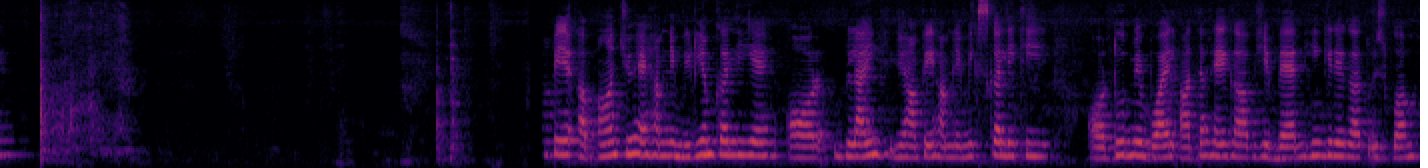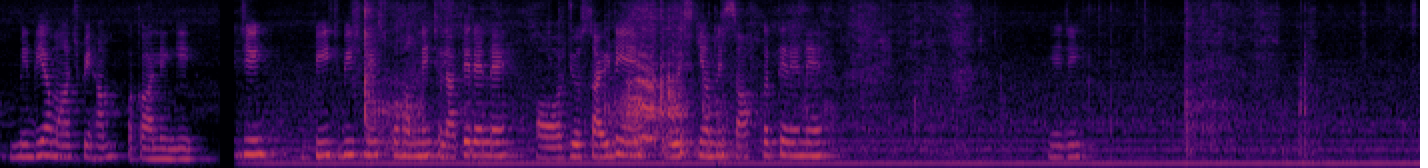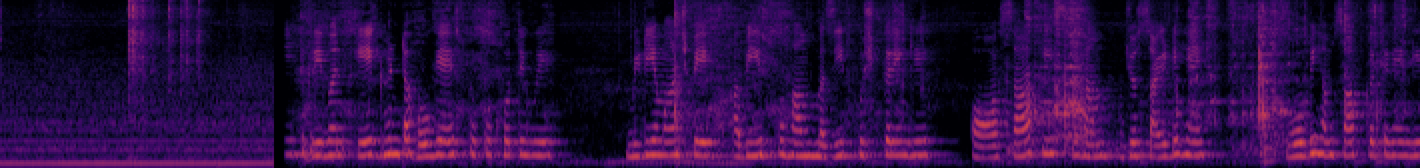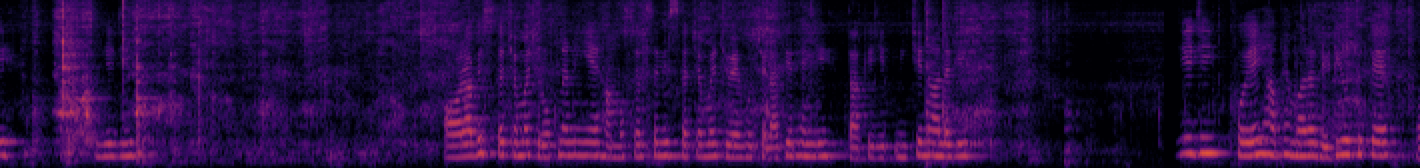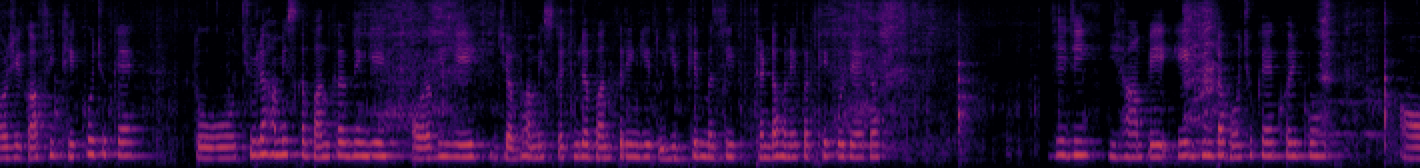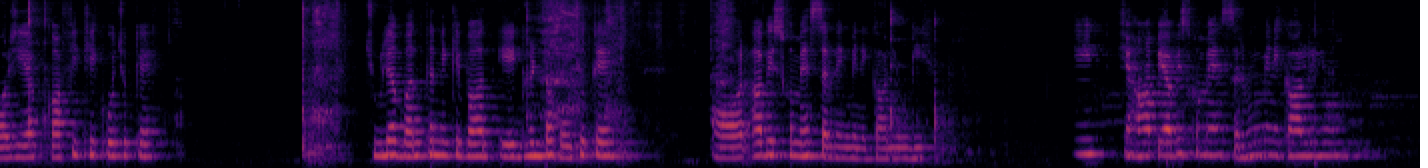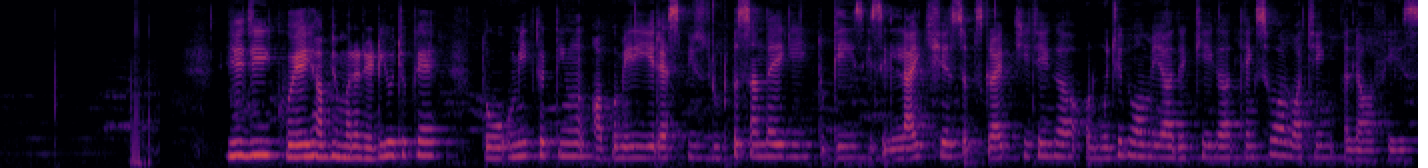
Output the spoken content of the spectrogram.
यहाँ पे अब आँच जो है हमने मीडियम कर ली है और बलाई यहाँ पे हमने मिक्स कर ली थी और दूध में बॉयल आता रहेगा। अब ये बैर नहीं गिरेगा तो इसको हम मीडियम आँच पे हम पका लेंगे। जी बीच बीच में इसको हमने चलाते रहना है और जो साइडें हैं वो इसकी हमने साफ़ करते रहने हैं। ये जी। तकरीबन एक घंटा हो गया इसको कुक होते हुए। मीडियम आँच पे अभी इसको हम मज़ीद खुश्क करेंगे और साथ ही इसकी हम जो साइडें हैं, वो भी हम साफ़ करते रहेंगे। ये जी। और अब इसका चम्मच रोकना नहीं है, हम मुसलसल इसका चम्मच जो है वो चलाते रहेंगे ताकि ये नीचे ना लगे। ये जी, खोया यहाँ पे हमारा रेडी हो चुका है और ये काफ़ी थिक हो चुका है। तो चूल्हा हम इसका बंद कर देंगे और अभी ये जब हम इसका चूल्हा बंद करेंगे तो ये फिर मज़ीद ठंडा होने पर ठीक हो जाएगा। जी जी, यहाँ पे एक घंटा हो चुका है खोए को और ये अब काफ़ी ठीक हो चुका है। चूल्हा बंद करने के बाद एक घंटा हो चुका है और अब इसको मैं सर्विंग में निकाल लूँगी। जी, यहाँ पे अब इसको मैं सर्विंग में निकाल रही हूँ। ये जी खोया यहाँ पे हमारा रेडी हो चुका है। तो उम्मीद करती हूँ आपको मेरी ये रेसिपी ज़रूर पसंद आएगी। तो प्लीज़ इसे लाइक शेयर सब्सक्राइब कीजिएगा और मुझे दुआ में याद रखिएगा। थैंक्स फॉर वॉचिंग अल्लाह हाफिज़।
